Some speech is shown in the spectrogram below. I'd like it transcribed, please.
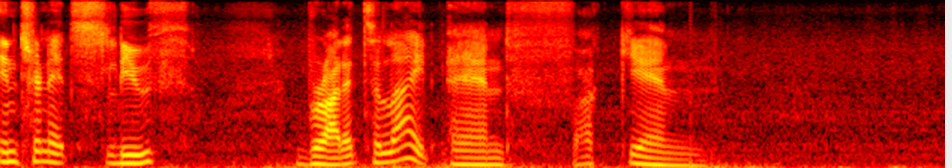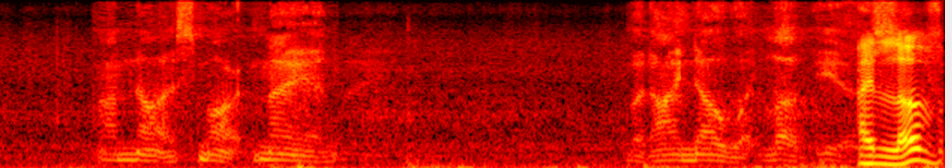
internet sleuth brought it to light. And fucking. I'm not a smart man, but I know what love is. I love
